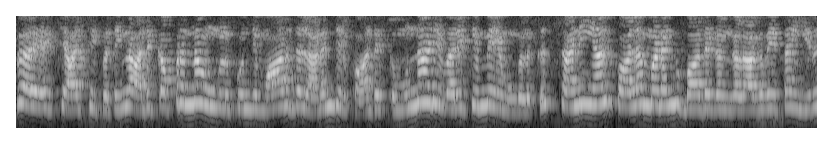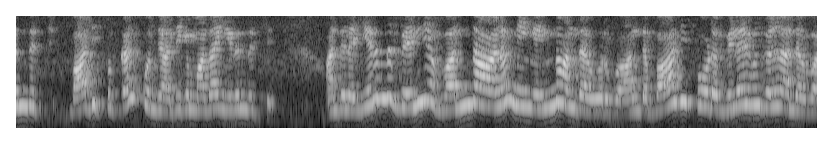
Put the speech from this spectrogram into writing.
பயிற்சி ஆட்சி பார்த்தீங்களா? அதுக்கப்புறம் தான் உங்களுக்கு கொஞ்சம் மாறுதல் அடைஞ்சிருக்கும். அதுக்கு முன்னாடி வரைக்குமே உங்களுக்கு சனியால் பல மடங்கு பாதகங்களாகவே தான் இருந்துச்சு. பாதிப்புகள் கொஞ்சம் அதிகமாக தான் இருந்துச்சு. அதில் இருந்து வெளியே வந்தாலும் நீங்கள் இன்னும் அந்த ஒரு அந்த பாதிப்போட விளைவுகள் அந்த வ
